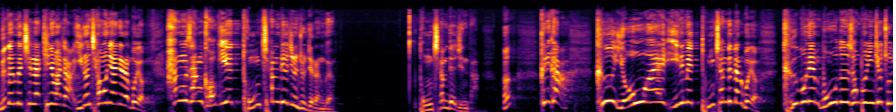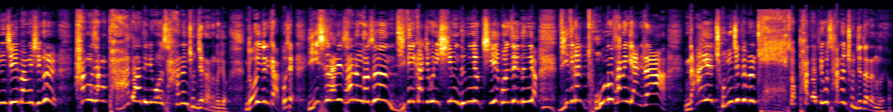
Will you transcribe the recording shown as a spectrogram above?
몇 월 며칠 날 기념하자 이런 차원이 아니라 뭐예요? 항상 거기에 동참되어지는 존재라는 거예요. 동참되어진다. 어? 그러니까 그 여호와의 이름에 동참된다는 뭐예요? 그분의 모든 성품, 인격, 존재 방식을 항상 받아들이고 사는 존재라는 거죠. 너희들이니까 보세요. 이스라엘이 사는 것은 니들이 가지고 있는 힘, 능력, 지혜, 권세, 능력, 니들이 돈으로 사는 게 아니라 나의 존재됨을 계속 받아들이고 사는 존재다라는 거예요.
